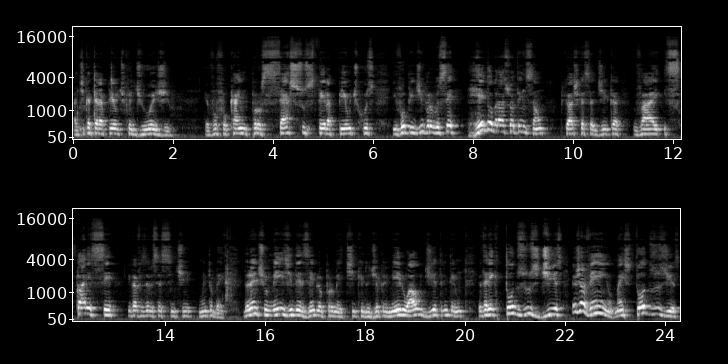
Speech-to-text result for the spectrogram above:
A dica terapêutica de hoje, eu vou focar em processos terapêuticos e vou pedir para você redobrar sua atenção, porque eu acho que essa dica vai esclarecer e vai fazer você se sentir muito bem. Durante o mês de dezembro eu prometi que do dia 1 ao dia 31 eu daria que todos os dias, eu já venho, mas todos os dias,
